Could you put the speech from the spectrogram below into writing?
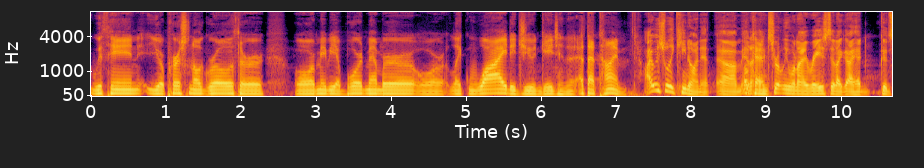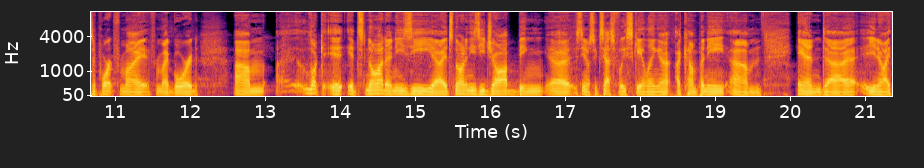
within your personal growth or or maybe a board member or like why did you engage in it at that time? I was really keen on it, um, and, Okay. and certainly when I raised it, I, I had good support from my from my board. Um, look, it, it's not an easy uh, it's not an easy job being uh, you know successfully scaling a, a company, um, and uh, you know I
